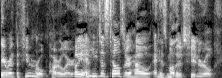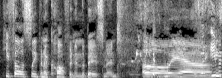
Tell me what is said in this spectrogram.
they were at the funeral parlor, Oh, yeah. and he just tells her how at his mother's funeral he fell asleep in a coffin in the basement. Oh yeah. like, even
